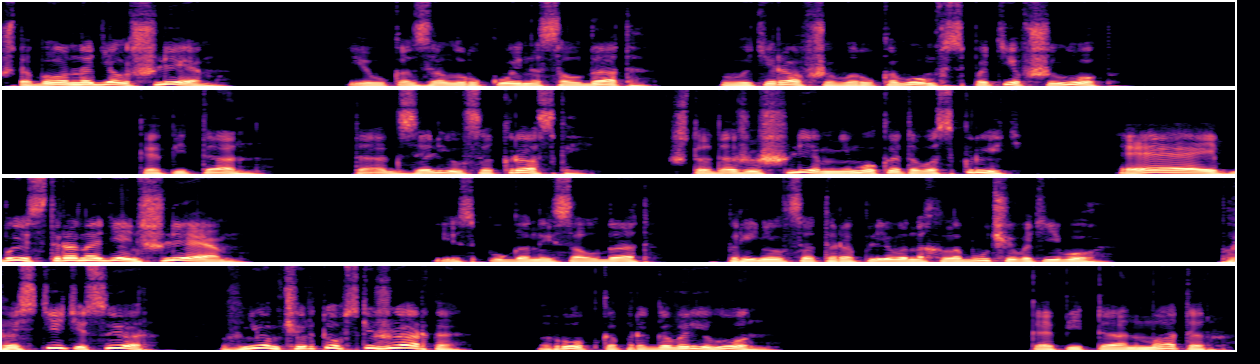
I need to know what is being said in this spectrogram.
чтобы он надел шлем!» И указал рукой на солдата, вытиравшего рукавом вспотевший лоб. Капитан так залился краской, что даже шлем не мог этого скрыть. «Эй, быстро надень шлем!» Испуганный солдат принялся торопливо нахлобучивать его. «Простите, сэр, в нем чертовски жарко!» — робко проговорил он. Капитан Матер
